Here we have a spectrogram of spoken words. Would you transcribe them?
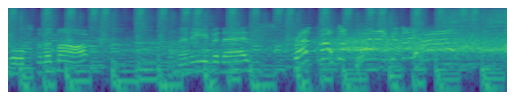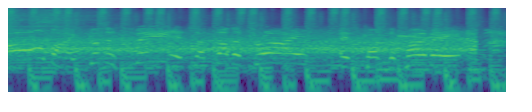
Calls for the mark. And then Ibanez. Francois the panic and they have! Oh my goodness me! It's another try. It's Contepomi. Oh,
